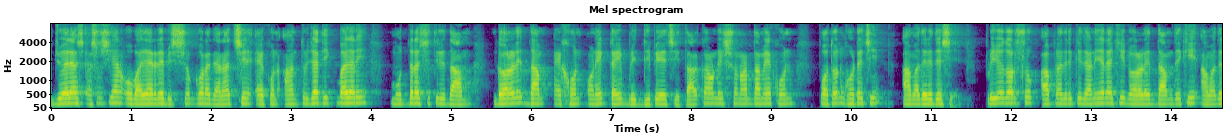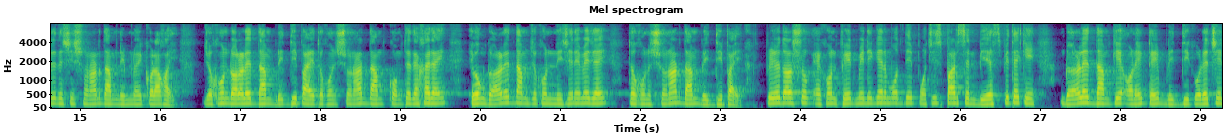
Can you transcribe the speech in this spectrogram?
জুয়েলার্স অ্যাসোসিয়েশন ও বাজারের বিশেষজ্ঞরা জানাচ্ছেন, এখন আন্তর্জাতিক বাজারে মুদ্রাস্ফীতির দাম, ডলারের দাম এখন অনেকটাই বৃদ্ধি পেয়েছে। তার কারণে সোনার দাম এখন পতন ঘটেছে আমাদের দেশে। প্রিয় দর্শক, আপনাদেরকে জানিয়ে রাখি, ডলারের দাম দেখে আমাদের দেশে সোনার দাম নির্ণয় করা হয়। যখন ডলারের দাম বৃদ্ধি পায়, তখন সোনার দাম কমতে দেখা যায় এবং ডলারের দাম যখন নিচে নেমে যায়, তখন সোনার দাম বৃদ্ধি পায়। প্রিয় দর্শক, এখন ফেড মিটিংয়ের মধ্যে পঁচিশ পার্সেন্ট বিএসপি থেকে ডলারের দামকে অনেকটাই বৃদ্ধি করেছেন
